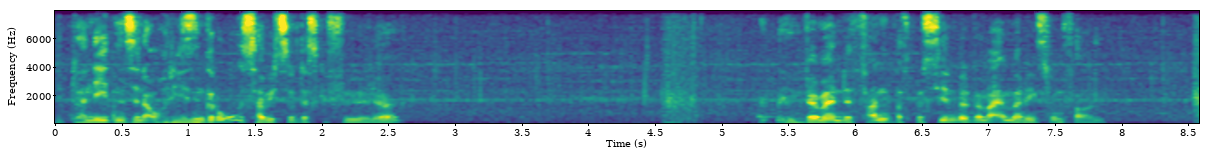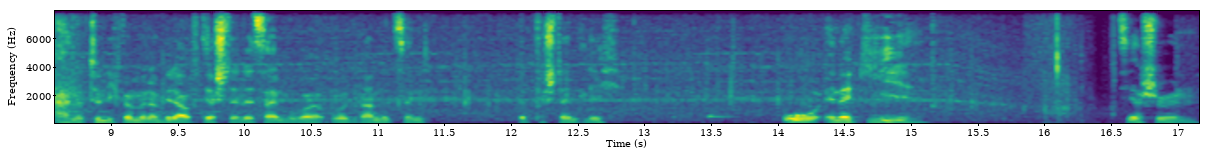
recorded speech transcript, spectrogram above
Die Planeten sind auch riesengroß, habe ich so das Gefühl, ne? Wäre mal interessant, was passieren wird, wenn wir einmal ringsum fahren. Ja, natürlich, wenn wir dann wieder auf der Stelle sein, wo wir, wo wir gelandet sind. Selbstverständlich. Oh, Energie. Sehr schön.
